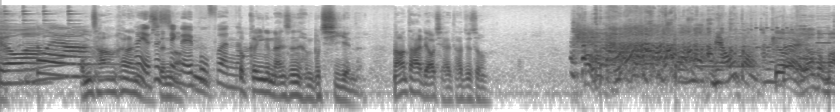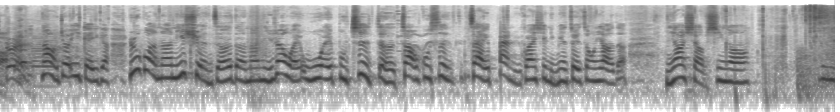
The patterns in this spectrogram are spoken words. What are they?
有啊，对啊。我们常常看到那也是性的一部分呢。都跟一个男生很不起眼的，然后大家聊起来，他就说，秒懂，对，秒懂吧？对。那我就一个一个。如果呢，你选择的呢，你认为无微不至的照顾是在伴侣关系里面最重要的。你要小心哦，你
